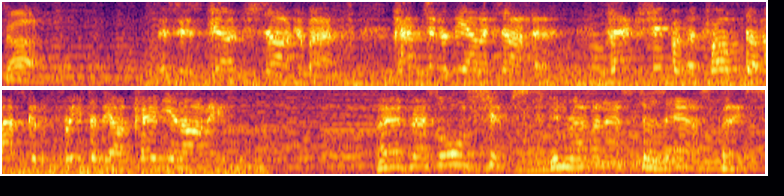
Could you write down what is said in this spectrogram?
Sir. This is Judge Zargabaath, captain of the Alexander, flagship of the 12th Damascan fleet of the Archadian army. I address all ships in Rabanastre's airspace.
